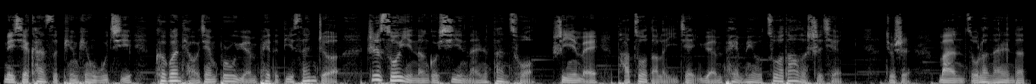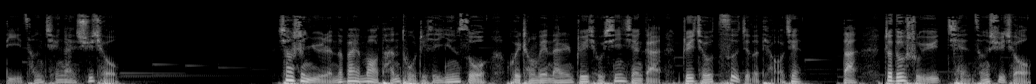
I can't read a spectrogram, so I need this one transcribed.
那些看似平平无奇、客观条件不如原配的第三者，之所以能够吸引男人犯错，是因为他做到了一件原配没有做到的事情，就是满足了男人的底层情感需求。像是女人的外貌、谈吐这些因素会成为男人追求新鲜感、追求刺激的条件，但这都属于浅层需求。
